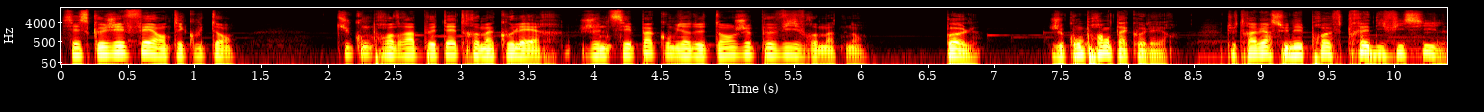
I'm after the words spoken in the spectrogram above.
C'est ce que j'ai fait en t'écoutant. Tu comprendras peut-être ma colère. Je ne sais pas combien de temps je peux vivre maintenant. Paul, je comprends ta colère. Tu traverses une épreuve très difficile.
